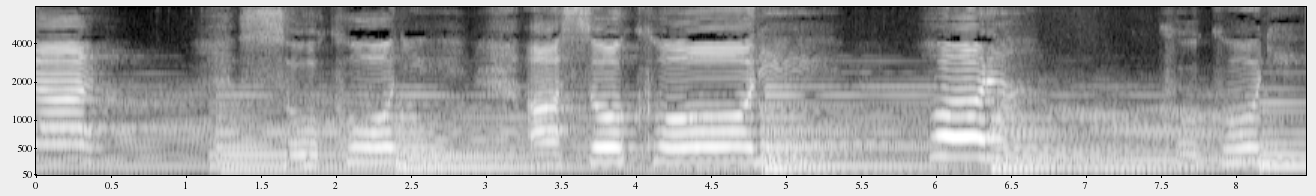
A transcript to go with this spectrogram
ある。そこにあそこにほらここに。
